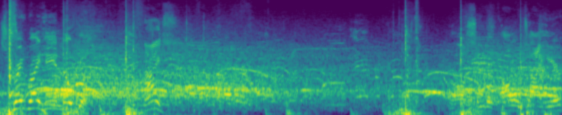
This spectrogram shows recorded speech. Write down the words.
Straight right hand, no good. Nice. Oh, single collar tie here.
